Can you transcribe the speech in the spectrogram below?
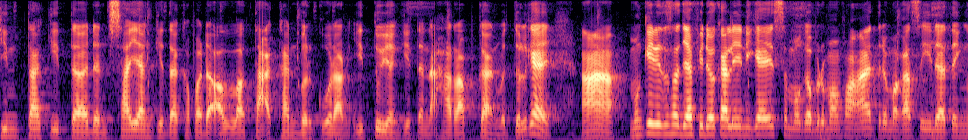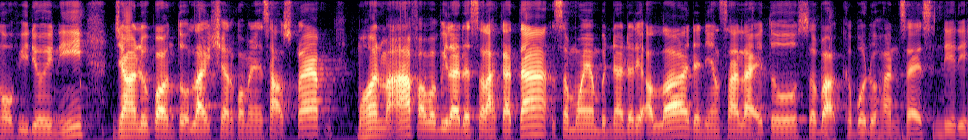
cinta kita dan sayang kita kepada Allah tak akan berkurang. Itu yang kita nak harapkan. Betul kan? Ha, mungkin itu saja video kali ini guys. Semoga bermanfaat. Terima kasih dah tengok video ini. Jangan lupa untuk like, share, komen dan subscribe. Mohon maaf apabila ada salah kata. Semua yang benar dari Allah dan yang salah itu sebab kebodohan saya sendiri.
